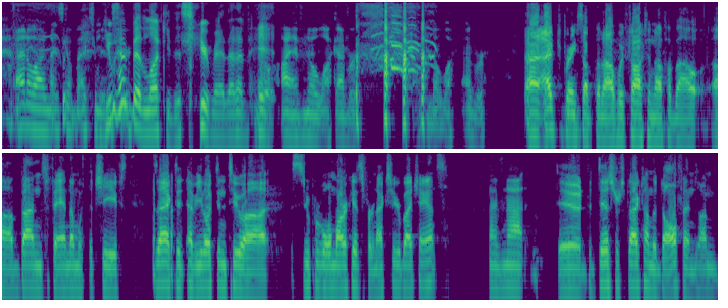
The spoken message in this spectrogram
I had a lot of nice comebacks from me. you this have year. been lucky this year, man. That I've No. I have no luck ever. I have no luck ever. All right, I have to bring something up. We've talked enough about uh, Ben's fandom with the Chiefs. Zach, did, have you looked into uh, Super Bowl markets for next year by chance? I've not. Dude, the disrespect on the Dolphins, I'm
